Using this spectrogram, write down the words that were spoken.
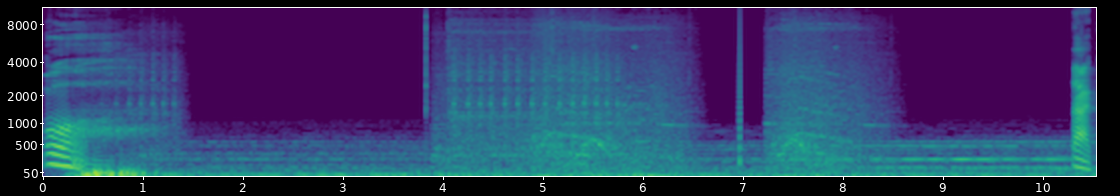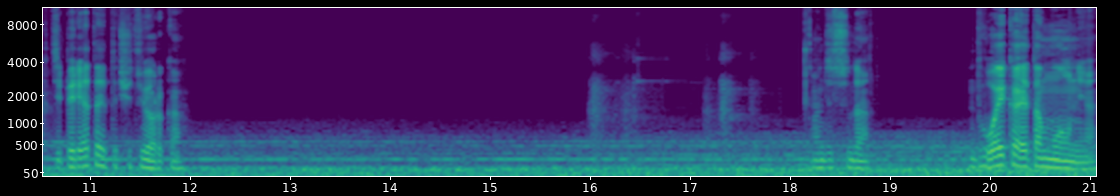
О. Так, теперь это, это четверка. Иди сюда. Двойка это молния.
